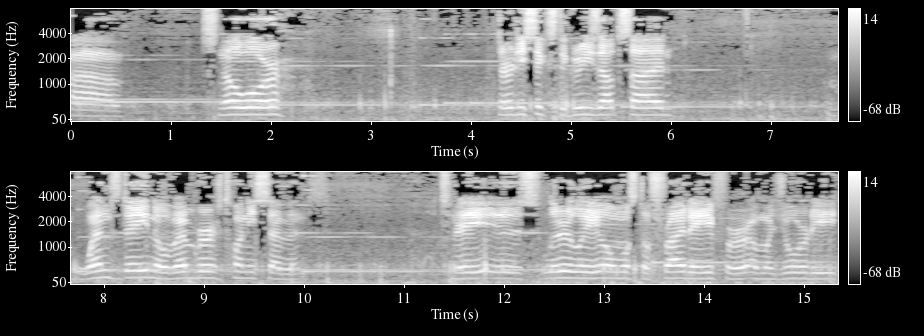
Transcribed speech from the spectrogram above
Uh, snow war. 36 degrees outside. Wednesday, November 27th. Today is literally almost a Friday for a majority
